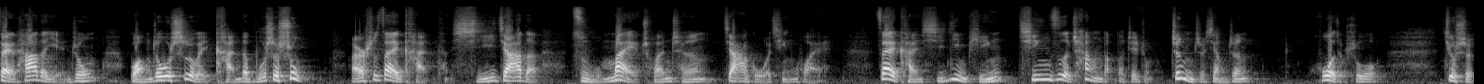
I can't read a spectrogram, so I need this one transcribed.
在他的眼中，广州市委砍的不是树，而是在砍习家的祖脉传承、家国情怀，在砍习近平亲自倡导的这种政治象征，或者说。就是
